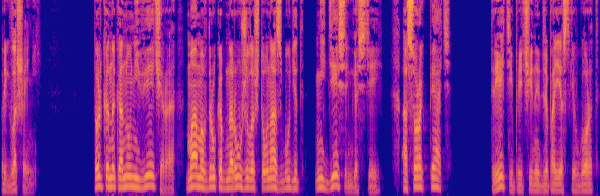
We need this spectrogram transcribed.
приглашений. Только накануне вечера мама вдруг обнаружила, что у нас будет не десять гостей, а сорок пять. Третьей причиной для поездки в город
